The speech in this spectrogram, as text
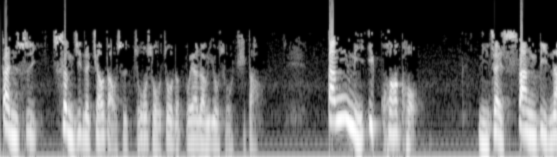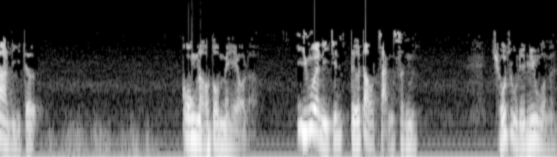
但是圣经的教导是左手做的，不要让右手知道。当你一夸口，你在上帝那里的功劳都没有了，因为你已经得到掌声了。求主怜悯我们。”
